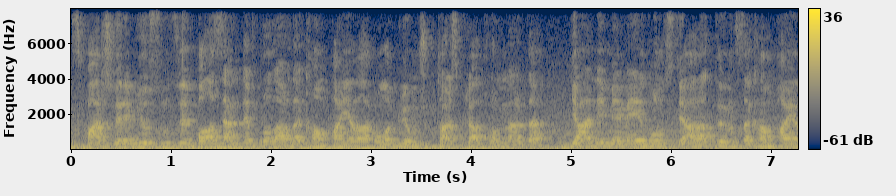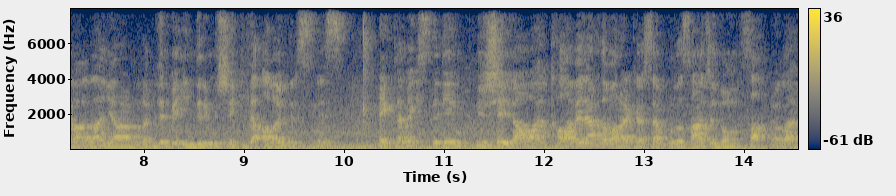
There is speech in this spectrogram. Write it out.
sipariş verebiliyorsunuz ve bazen de buralarda kampanyalar olabiliyormuş bu tarz platformlarda. Yani memeye donuts diye arattığınızda kampanyalardan yararlanabilir ve indirimli şekilde alabilirsiniz. Eklemek istediğim bir şey daha var. Kahveler de var arkadaşlar. Burada sadece donut satmıyorlar.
